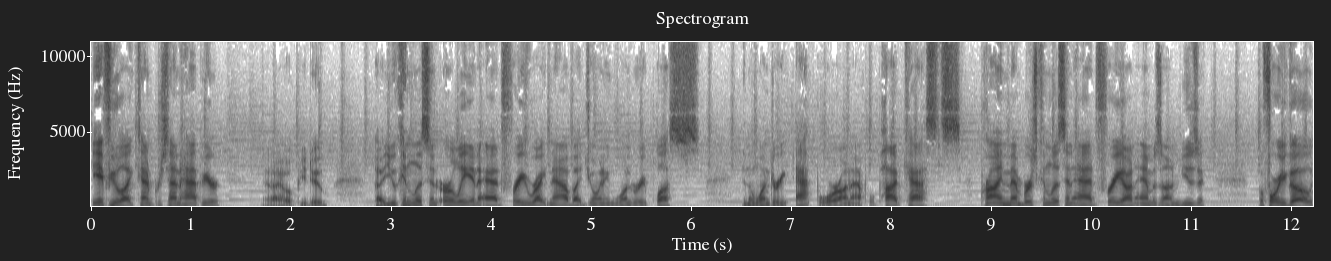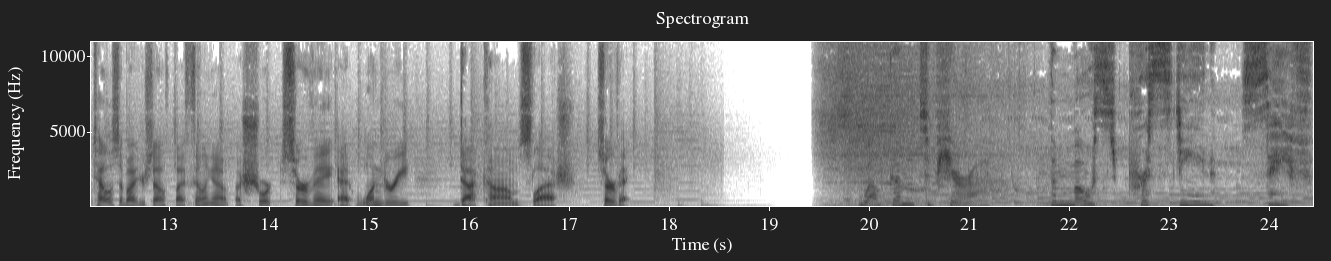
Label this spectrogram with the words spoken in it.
If you like 10% Happier, and I hope you do, uh, you can listen early and ad free right now by joining Wondery Plus in the Wondery app or on Apple Podcasts. Prime members can listen ad free on Amazon Music. Before you go, tell us about yourself by filling out a short survey at wondery.com slash survey. Welcome to Pura, the most pristine, safe,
